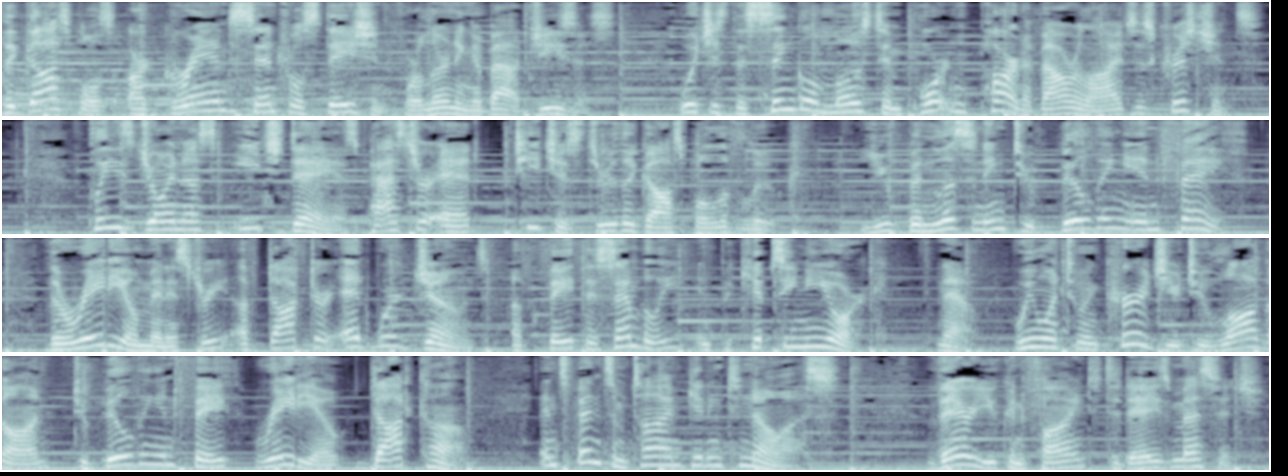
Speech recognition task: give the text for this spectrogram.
The Gospels are Grand Central Station for learning about Jesus, which is the single most important part of our lives as Christians. Please join us each day as Pastor Ed teaches through the Gospel of Luke. You've been listening to Building in Faith the radio ministry of Dr. Edward Jones of Faith Assembly in Poughkeepsie, New York. Now, we want to encourage you to log on to buildinginfaithradio.com and spend some time getting to know us. There you can find today's message.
